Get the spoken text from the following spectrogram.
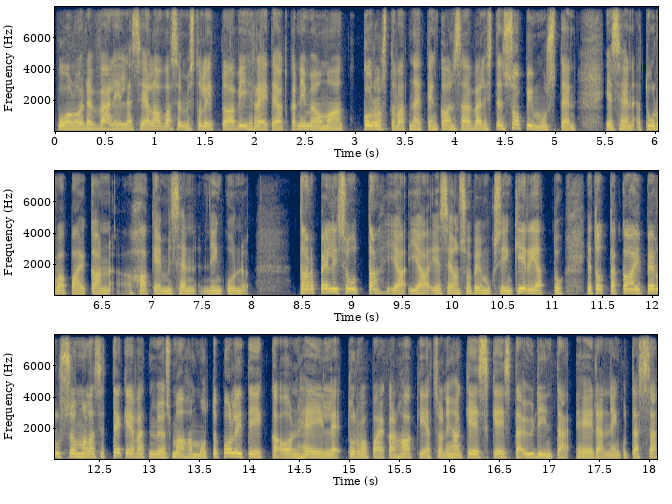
puolueiden välillä. Siellä on vasemmistoliittoa vihreitä, jotka nimenomaan korostavat näiden kansainvälisten sopimusten ja sen turvapaikan hakemisen niin kuin tarpeellisuutta ja, ja, ja se on sopimuksiin kirjattu. Ja totta kai perussuomalaiset tekevät myös maahanmuuttopolitiikka on heille turvapaikanhakijat. Se on ihan keskeistä ydintä heidän niin kuin tässä,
